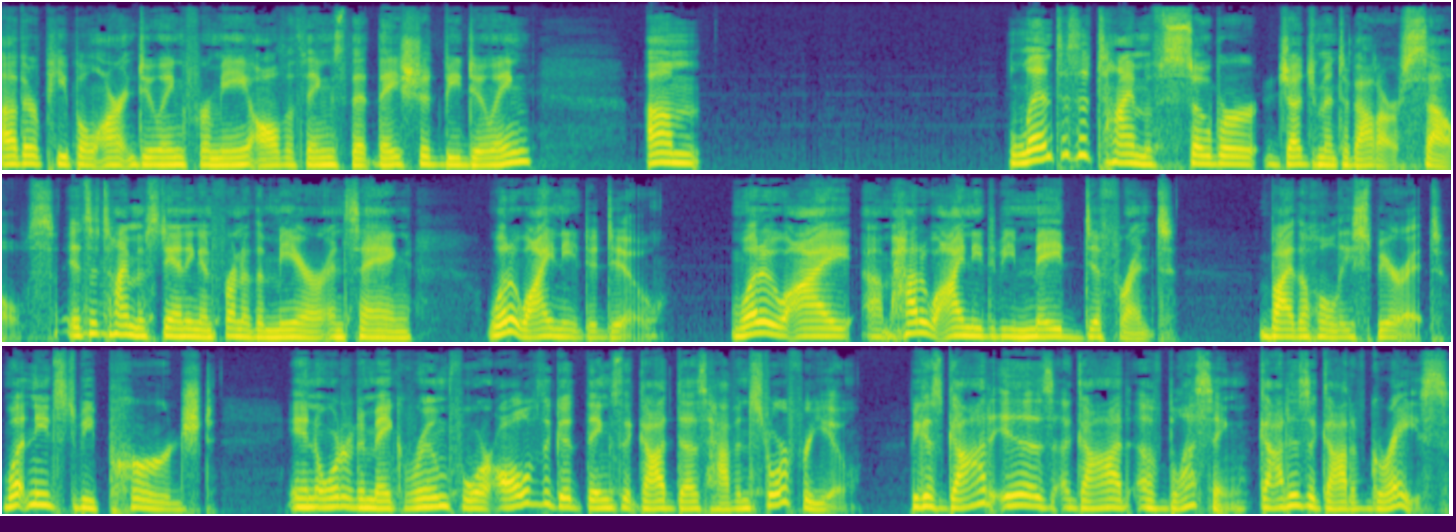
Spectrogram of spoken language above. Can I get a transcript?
other people aren't doing for me all the things that they should be doing, um, Lent is a time of sober judgment about ourselves. It's a time of standing in front of the mirror and saying, "What do I need to do? What do I? Um, how do I need to be made different by the Holy Spirit? What needs to be purged in order to make room for all of the good things that God does have in store for you? Because God is a God of blessing. God is a God of grace.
